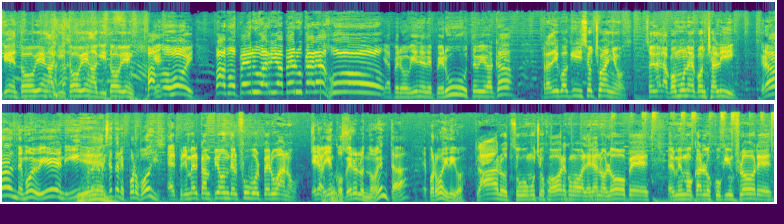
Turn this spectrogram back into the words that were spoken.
Bien, todo bien aquí, todo bien aquí, todo bien. ¡Vamos, voy! ¡Vamos, Perú! ¡Arriba, Perú, carajo! Ya, pero viene de Perú, usted vive acá. Radico aquí 18 años. Soy de la comuna de Conchalí. Grande, muy bien. Y con la camiseta del Sport Boys. El primer campeón del fútbol peruano. Era bien copero en los 90. Sport Boys, digo. Claro, tuvo muchos jugadores como Valeriano López, el mismo Carlos Cuquín Flores,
